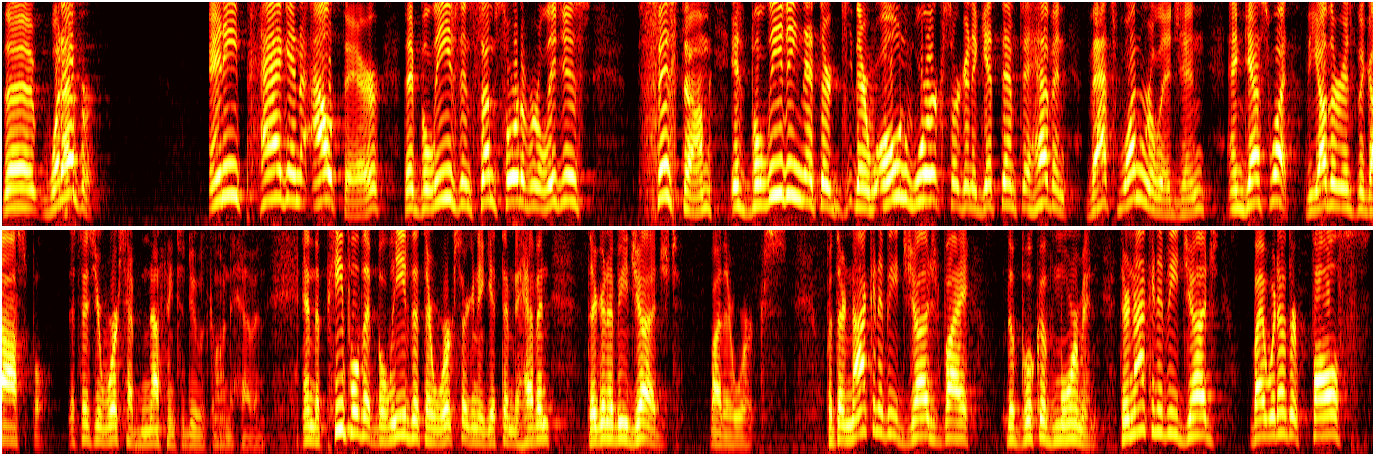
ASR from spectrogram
the whatever. Any pagan out there that believes in some sort of religious system is believing that their, their own works are going to get them to heaven. That's one religion. And guess what? The other is the gospel that says your works have nothing to do with going to heaven. And the people that believe that their works are going to get them to heaven, they're going to be judged by their works. But they're not going to be judged by the Book of Mormon. They're not going to be judged by whatever false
